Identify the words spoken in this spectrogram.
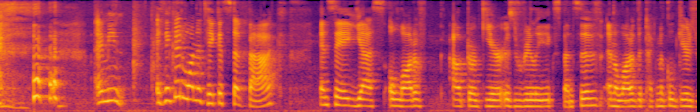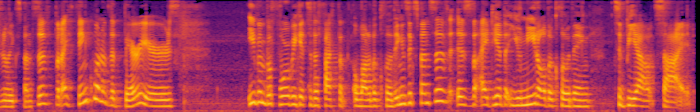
I mean, I think I'd want to take a step back and say, yes, a lot of outdoor gear is really expensive and a lot of the technical gear is really expensive. But I think one of the barriers, even before we get to the fact that a lot of the clothing is expensive, is the idea that you need all the clothing to be outside.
